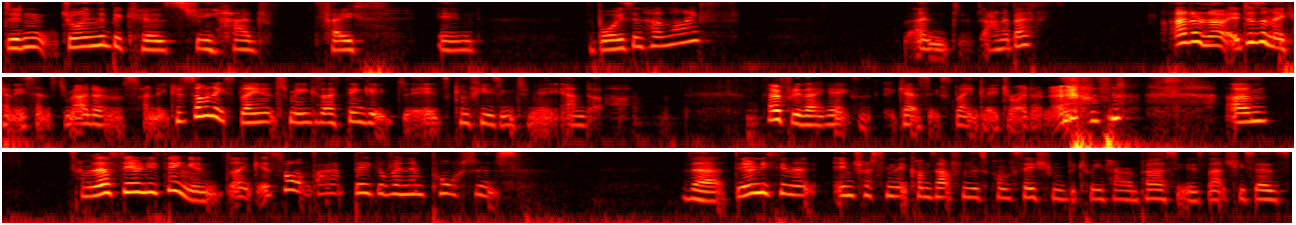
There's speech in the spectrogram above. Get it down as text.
didn't join them because she had faith in the boys in her life. And Annabeth, I don't know. It doesn't make any sense to me. I don't understand it. Could someone explain it to me? Because I think it it's confusing to me, and uh, hopefully that gets gets explained later. I don't know. um, but that's the only thing, and like it's not that big of an importance there. The only thing that interesting that comes out from this conversation between her and Percy is that she says,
